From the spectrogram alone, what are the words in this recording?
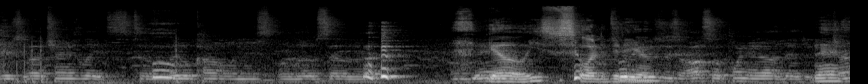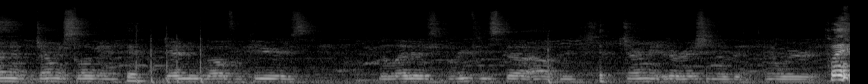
which uh, translates to little colonist or little settler. Then Yo, he's showing the Twitter video. users also pointed out that the German, German slogan. Their New Goal for Peers, the letters briefly spell out the German iteration of the N word. Play,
